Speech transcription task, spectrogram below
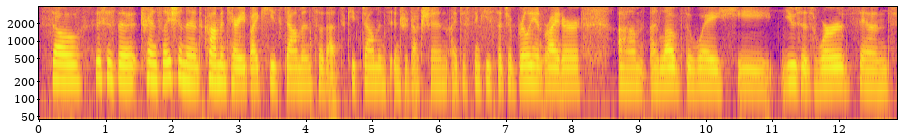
So this is the translation and commentary by Keith Dowman. So that's Keith Dowman's introduction. I just think he's such a brilliant writer. Um, I love the way he uses words and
